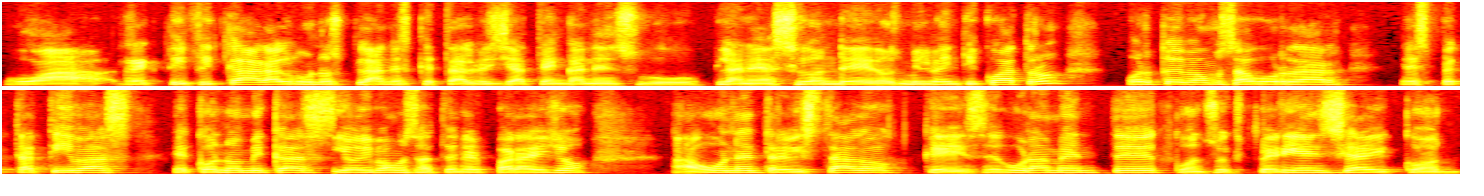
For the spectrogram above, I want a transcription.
o a rectificar algunos planes que tal vez ya tengan en su planeación de 2024, porque hoy vamos a abordar expectativas económicas y hoy vamos a tener para ello a un entrevistado que seguramente con su experiencia y con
